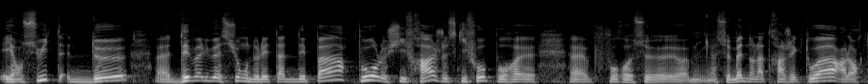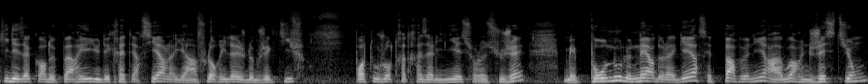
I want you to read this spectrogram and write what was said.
et ensuite de, euh, d'évaluation de l'état de départ pour le chiffrage de ce qu'il faut pour, euh, pour se, se mettre dans la trajectoire, alors qui des accords de Paris, du décret tertiaire, là, il y a un florilège d'objectifs pas toujours très très alignés sur le sujet, mais pour nous, le nerf de la guerre, c'est de parvenir à avoir une gestion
